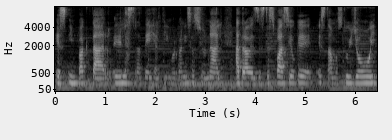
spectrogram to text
es impactar eh, la estrategia, el clima organizacional a través de este espacio que estamos tú y yo hoy,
